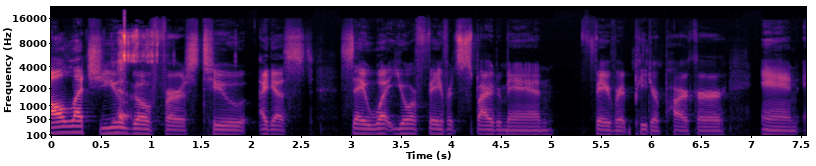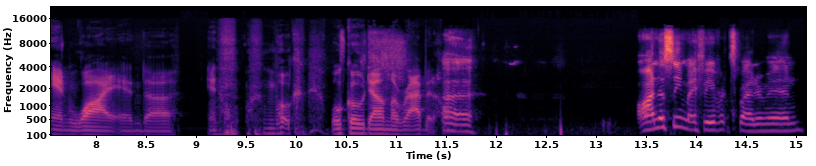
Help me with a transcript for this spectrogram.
I'll let you go first to I guess say what your favorite Spider-Man favorite Peter Parker and and why and uh and we'll we'll go down the rabbit hole. Uh, honestly, my favorite Spider-Man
